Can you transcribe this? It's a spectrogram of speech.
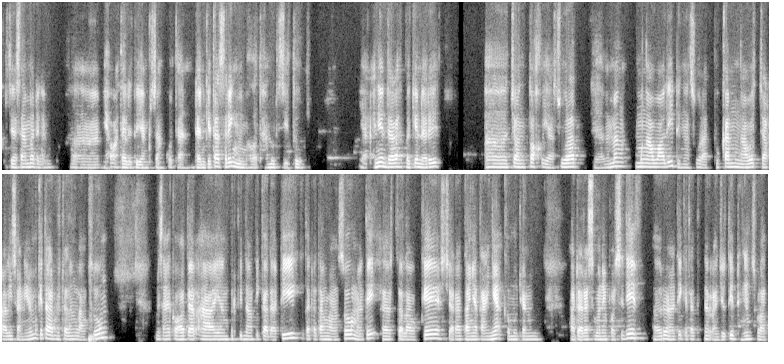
kerjasama dengan uh, pihak hotel itu yang bersangkutan. Dan kita sering membawa tamu di situ. Ya ini adalah bagian dari uh, contoh ya surat. Ya memang mengawali dengan surat bukan mengawali secara lisan. Ini kita harus datang langsung misalnya ke hotel A yang berbintang tiga tadi kita datang langsung nanti uh, setelah oke okay, secara tanya-tanya kemudian ada respon yang positif baru nanti kita lanjuti dengan surat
